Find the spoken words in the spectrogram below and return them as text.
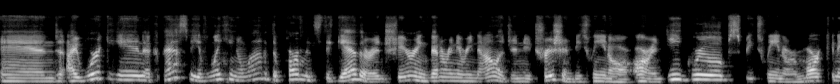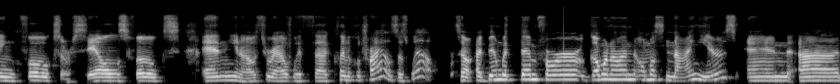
and I work in a capacity of linking a lot of departments together and sharing veterinary knowledge and nutrition between our R&D groups, between our marketing folks, our sales folks, and you know throughout with uh, clinical trials as well. So I've been with them for going on almost nine years, and uh,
